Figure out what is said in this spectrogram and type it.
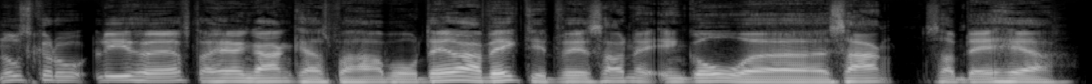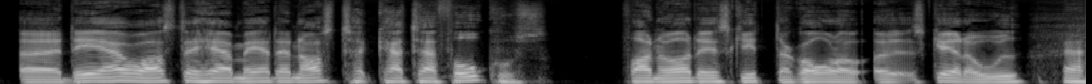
nu skal du lige høre efter her en gang, Kasper Harbo. Det, der er vigtigt ved sådan en god øh, sang som det her, øh, det er jo også det her med, at den også ta- kan tage fokus fra noget af det skidt, der går der, øh, sker derude. Ja. Uh,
